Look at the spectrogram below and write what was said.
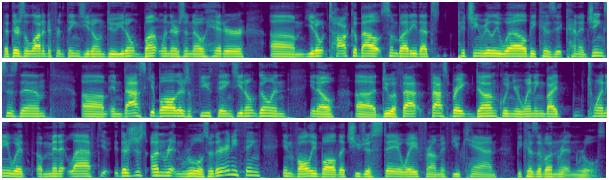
that there's a lot of different things you don't do. You don't bunt when there's a no-hitter. Um, you don't talk about somebody that's pitching really well because it kind of jinxes them. Um, in basketball, there's a few things you don't go and you know uh, do a fa- fast break dunk when you're winning by 20 with a minute left. There's just unwritten rules. Are there anything in volleyball that you just stay away from if you can because of unwritten rules?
